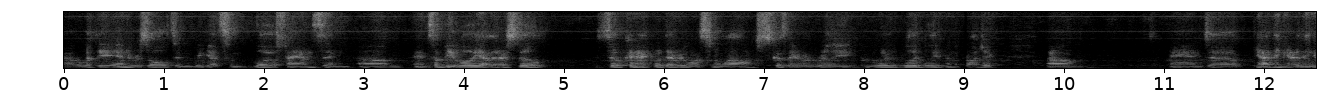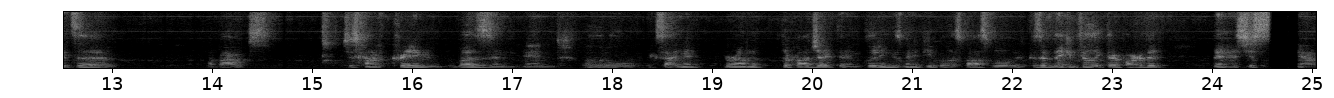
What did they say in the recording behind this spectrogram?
uh, with the end result, and we got some loyal fans and um, and some people, yeah, that are still still connect with every once in a while, just because they were really really really believing in the project. Um, and uh, yeah, I think I think it's a about just kind of creating buzz and and a little excitement around the, the project and including as many people as possible. Because if they can feel like they're part of it then it's just you know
